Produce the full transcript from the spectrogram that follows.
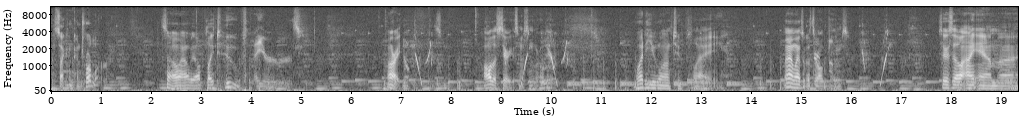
a second controller. So I'll be able to play two players. Alright. All the seriousness in the world here. What do you want to play? Well, I might as well go through all the games. Seriously, I am, uh...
